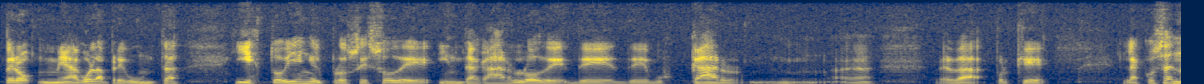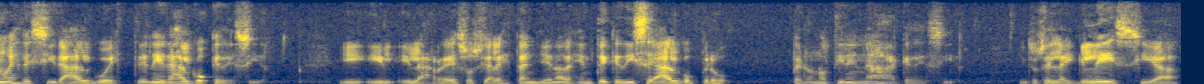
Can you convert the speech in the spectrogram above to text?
pero me hago la pregunta y estoy en el proceso de indagarlo, de, de, de buscar, mm, ¿verdad? Porque la cosa no es decir algo, es tener algo que decir. Y, y, y las redes sociales están llenas de gente que dice algo, pero, pero no tiene nada que decir. Entonces la iglesia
